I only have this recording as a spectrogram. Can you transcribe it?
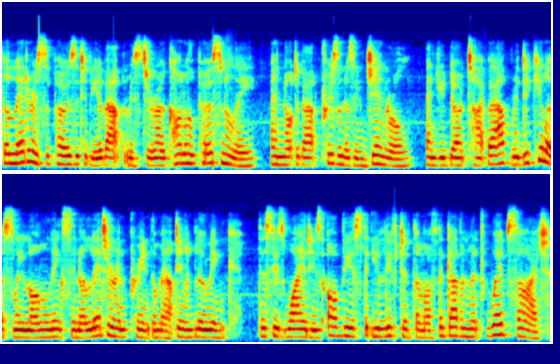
The letter is supposed to be about Mr. O'Connell personally, and not about prisoners in general, and you don't type out ridiculously long links in a letter and print them out in blue ink. This is why it is obvious that you lifted them off the government website.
